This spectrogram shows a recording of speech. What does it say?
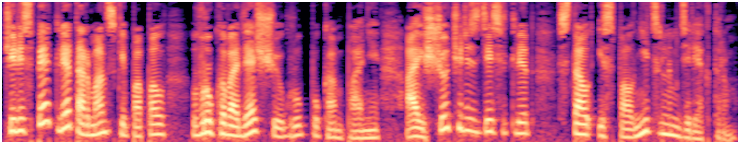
Через пять лет Арманский попал в руководящую группу компании, а еще через десять лет стал исполнительным директором.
